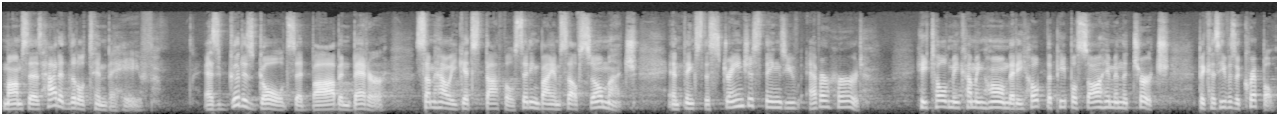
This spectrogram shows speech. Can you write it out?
mom says, How did little Tim behave? As good as gold, said Bob, and better. Somehow he gets thoughtful, sitting by himself so much, and thinks the strangest things you've ever heard. He told me coming home that he hoped the people saw him in the church because he was a cripple,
